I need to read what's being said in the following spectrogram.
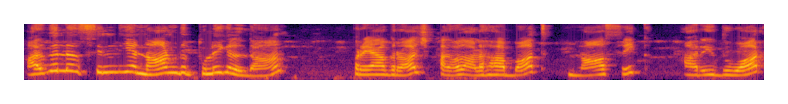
அதில் சிந்திய நான்கு துளிகள் தான் பிரயாக்ராஜ் அதாவது அலகாபாத் நாசிக் ஹரித்வார்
